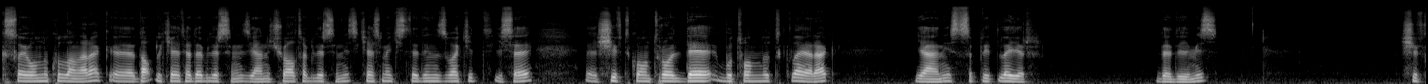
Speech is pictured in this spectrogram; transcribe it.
kısa yolunu kullanarak e, duplicate edebilirsiniz. Yani çoğaltabilirsiniz. Kesmek istediğiniz vakit ise e, Shift Ctrl D butonunu tıklayarak yani split layer dediğimiz Shift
